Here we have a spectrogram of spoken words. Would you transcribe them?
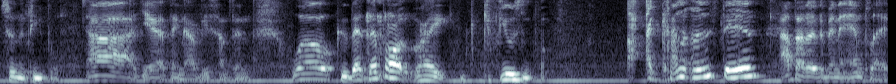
certain people. Ah, yeah, I think that would be something. Well, Cause that that part like confusing. I, I kind of understand I thought it would have been an end play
